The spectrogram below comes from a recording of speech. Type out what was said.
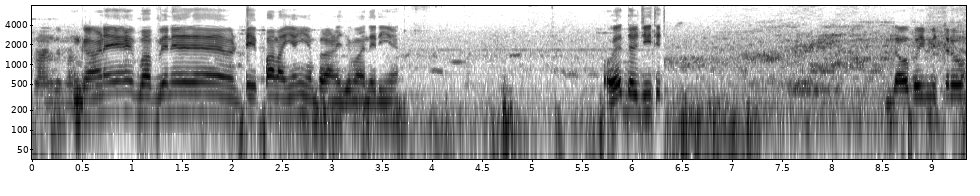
ਪੁਰਾਣੇ ਗਾਣੇ ਬਾਬੇ ਨੇ ਟੇਪਾਂ ਲਾਈਆਂ ਹੋਈਆਂ ਪੁਰਾਣੇ ਜ਼ਮਾਨੇ ਦੀਆਂ। ਓਏ ਦਲਜੀਤ। ਲਓ ਬਈ ਮਿੱਤਰੋ,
